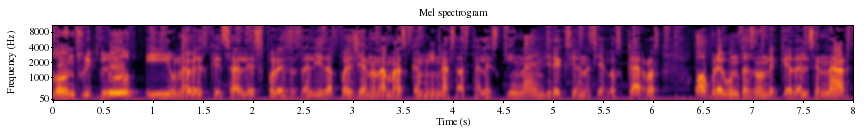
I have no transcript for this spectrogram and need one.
Country Club y una vez que sales por esa salida pues ya nada más caminas hasta la esquina en dirección hacia los carros o preguntas dónde queda el CENART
